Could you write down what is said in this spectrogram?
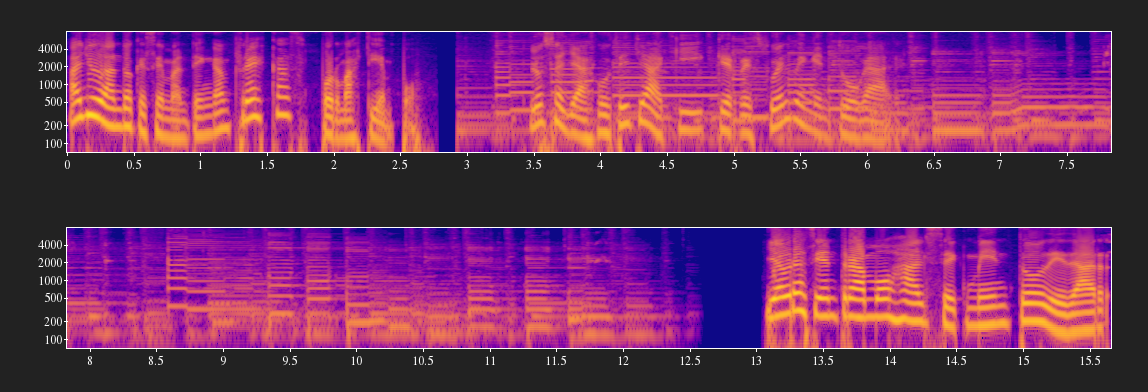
ayudando a que se mantengan frescas por más tiempo. Los hallazgos de Jackie que resuelven en tu hogar. Y ahora sí entramos al segmento de dar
